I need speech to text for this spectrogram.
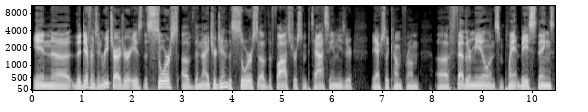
in uh, the difference in recharger is the source of the nitrogen, the source of the phosphorus and potassium. These are they actually come from uh, feather meal and some plant based things.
